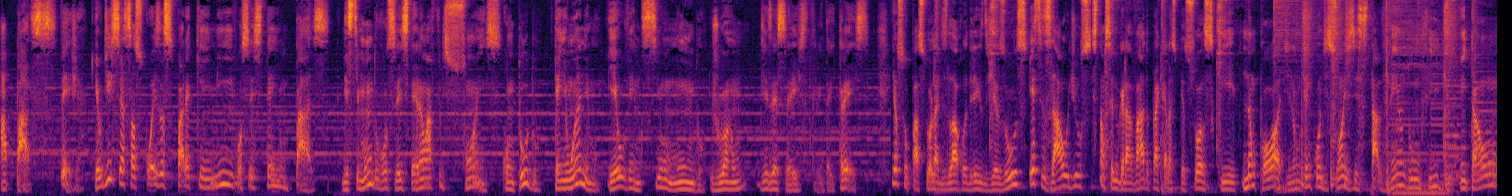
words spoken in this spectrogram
a paz. Veja, eu disse essas coisas para que em mim vocês tenham paz. Neste mundo vocês terão aflições, contudo, tenham ânimo, eu venci o mundo. João 16, 33. Eu sou o pastor Ladislau Rodrigues de Jesus. Esses áudios estão sendo gravados para aquelas pessoas que não podem, não têm condições de estar vendo um vídeo. Então,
